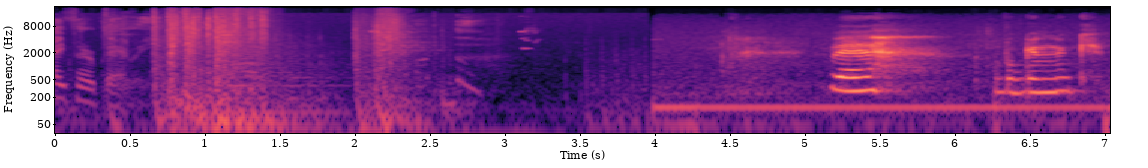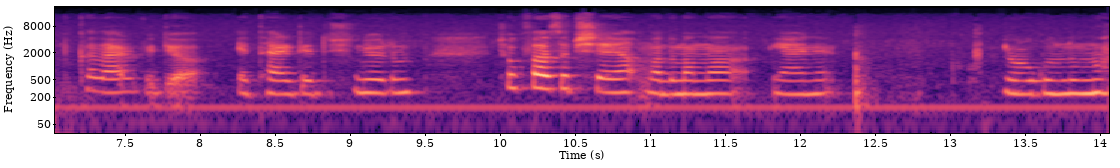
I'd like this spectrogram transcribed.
Cypherberry. Ve bugünlük bu kadar video yeter diye düşünüyorum. Çok fazla bir şey yapmadım ama yani yorgunluğumu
